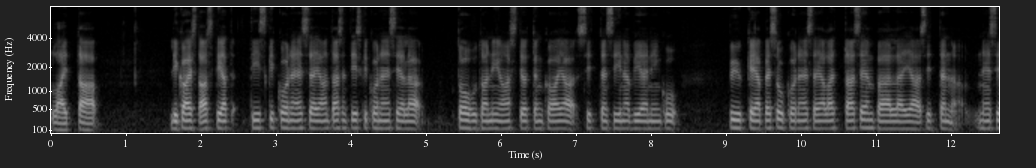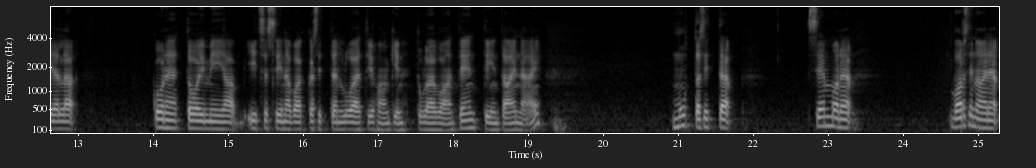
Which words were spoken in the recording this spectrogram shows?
laittaa likaista astiat tiskikoneeseen ja antaa sen tiskikoneen siellä touhuta niin astioiden kanssa ja sitten siinä vie niin kuin pyykkejä pesukoneeseen ja laittaa sen päälle ja sitten ne siellä koneet toimii ja itse siinä vaikka sitten luet johonkin tulevaan tenttiin tai näin. Mutta sitten semmoinen varsinainen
